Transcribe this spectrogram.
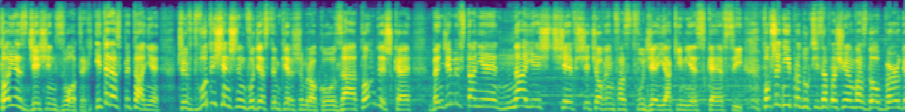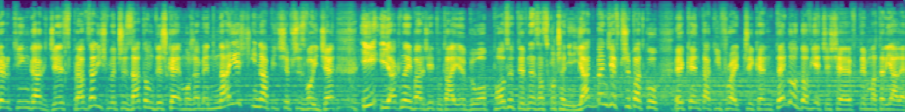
To jest 10 zł. I teraz pytanie, czy w 2021 roku za tą dyszkę będziemy w stanie najeść się w sieciowym fast foodzie, jakim jest KFC? W poprzedniej produkcji zaprosiłem Was do Burger Kinga, gdzie sprawdzaliśmy, czy za tą dyszkę możemy najeść i napić się przyzwoicie. I jak najbardziej tutaj było pozytywne zaskoczenie. Jak będzie w przypadku e, Kentucky Fried Chicken, tego dowiecie się w tym materiale.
